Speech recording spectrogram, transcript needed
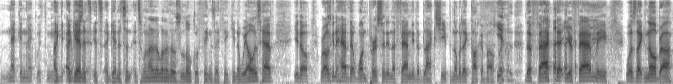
neck and neck with me. Again it's it's again it's an it's one of one of those local things i think you know we always have you know we're always going to have that one person in the family the black sheep nobody like talk about but Yeah. the fact that your family was like no bruh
